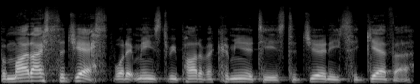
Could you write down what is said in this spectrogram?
but might I suggest what it means to be part of a community is to journey together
